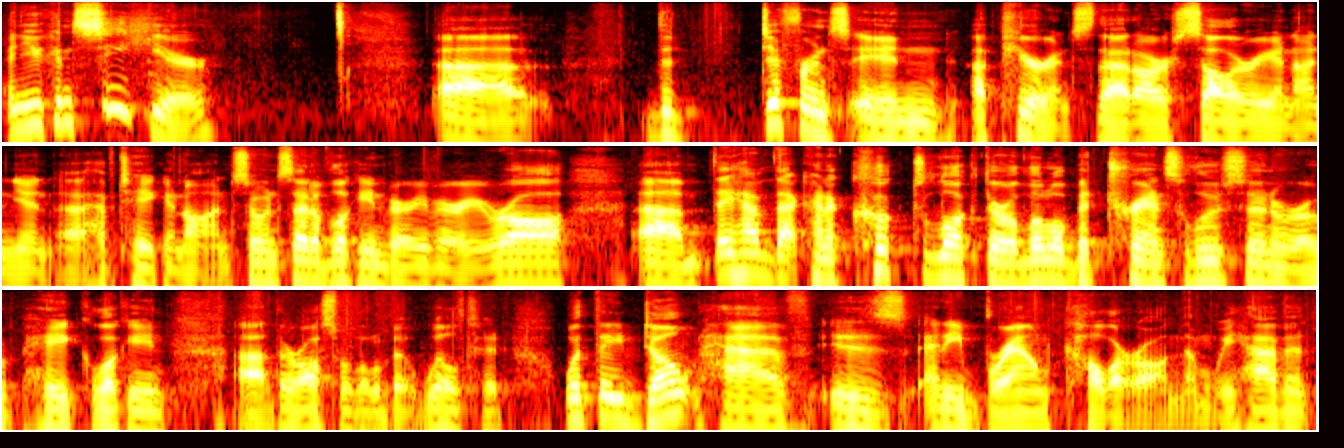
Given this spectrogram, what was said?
And you can see here uh, the difference in appearance that our celery and onion uh, have taken on. So instead of looking very, very raw, um, they have that kind of cooked look. They're a little bit translucent or opaque looking. Uh, they're also a little bit wilted. What they don't have is any brown color on them. We haven't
